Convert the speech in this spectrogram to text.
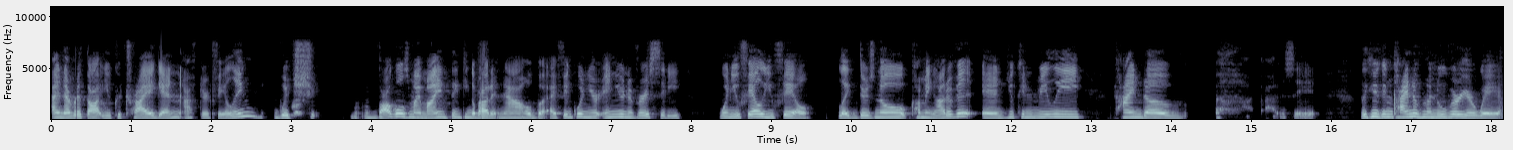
I never thought you could try again after failing, which boggles my mind thinking about it now. But I think when you're in university, when you fail, you fail. Like there's no coming out of it, and you can really kind of how to say it like you can kind of maneuver your way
